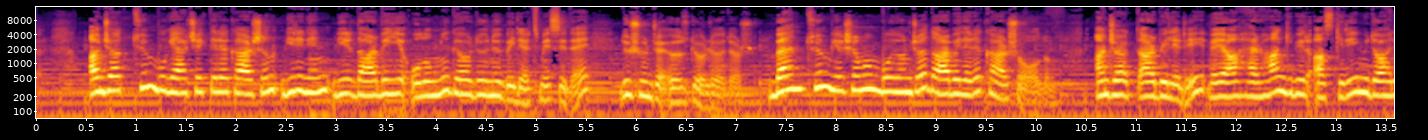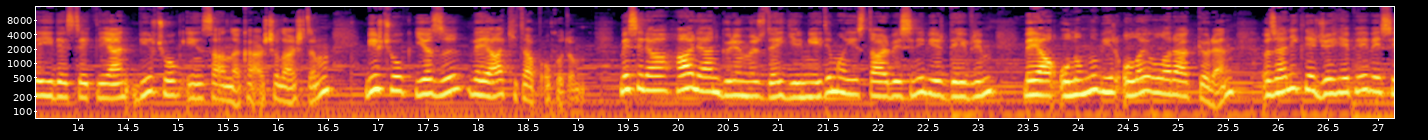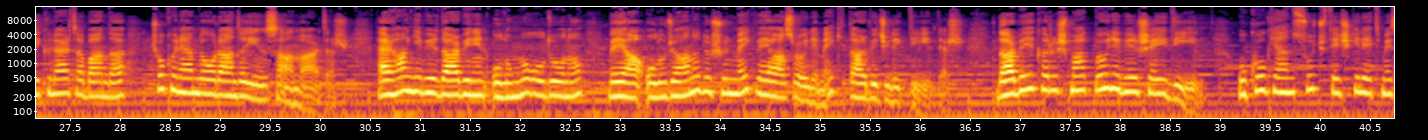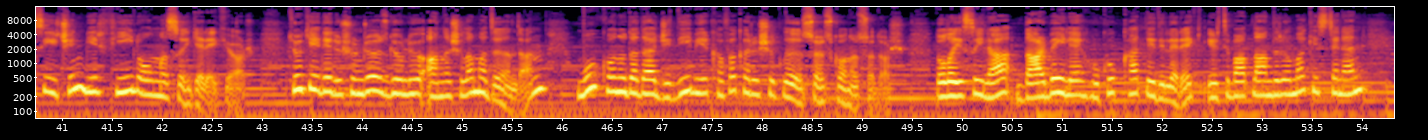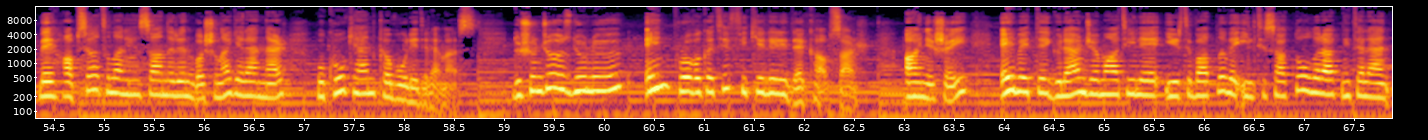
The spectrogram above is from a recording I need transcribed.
Ancak tüm bu gerçeklere karşın birinin bir darbeyi olumlu gördüğünü belirtmesi de düşünce özgürlüğüdür. Ben tüm yaşamım boyunca darbelere karşı oldum. Ancak darbeleri veya herhangi bir askeri müdahaleyi destekleyen birçok insanla karşılaştım, birçok yazı veya kitap okudum. Mesela halen günümüzde 27 Mayıs darbesini bir devrim veya olumlu bir olay olarak gören, özellikle CHP ve seküler tabanda çok önemli oranda insan vardır. Herhangi bir darbenin olumlu olduğunu veya olacağını düşünmek veya söylemek darbecilik değildir. Darbeye karışmak böyle bir şey değil hukuken suç teşkil etmesi için bir fiil olması gerekiyor. Türkiye'de düşünce özgürlüğü anlaşılamadığından bu konuda da ciddi bir kafa karışıklığı söz konusudur. Dolayısıyla darbe ile hukuk katledilerek irtibatlandırılmak istenen ve hapse atılan insanların başına gelenler hukuken kabul edilemez. Düşünce özgürlüğü en provokatif fikirleri de kapsar. Aynı şey elbette Gülen cemaatiyle irtibatlı ve iltisaklı olarak nitelen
